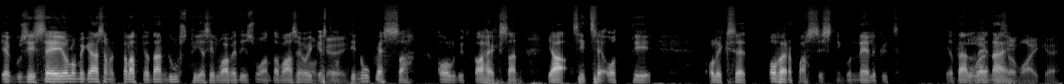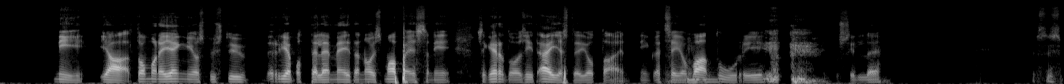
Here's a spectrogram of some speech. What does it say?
ja kun siis se ei ollut mikään semmoinen, että pelattiin jotain dustia ja sillä vaan veti suonta, vaan se oikeasti Okei. otti nukessa 38 ja sitten se otti, oliko se overpassissa niin kuin 40 ja tälleen näin. se on vaikea. Niin, ja tuommoinen jengi, jos pystyy riepottelemaan meitä noissa mapeissa, niin se kertoo siitä äijästä jotain, niin kuin, että se ei ole vaan Mm. tuuria. Niin silleen. Siis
